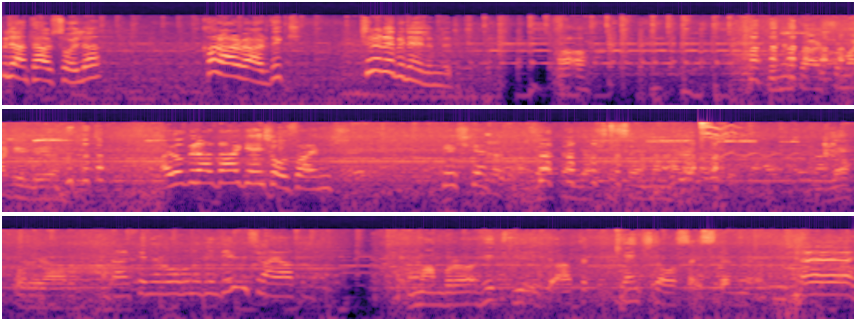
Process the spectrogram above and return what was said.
Bülent Ersoy'la karar verdik. Trene binelim dedik. Aa. Benim karşıma geliyor. Ayol biraz daha genç olsaymış. Keşke. Zaten yaşlı sevmem. Allah koru yavrum. Ben senin ruhunu bildiğim için hayatım. Aman bro hiç artık genç de olsa istemiyorum. Ee,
